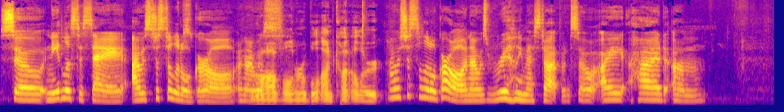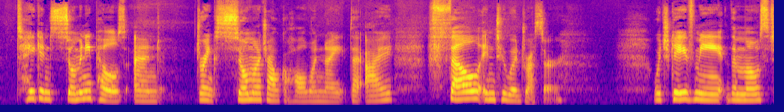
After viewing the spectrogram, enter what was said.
So, needless to say, I was just a little girl and I Raw, was vulnerable, uncut alert. I was just a little girl and I was really messed up. And so I had um, taken so many pills and drank so much alcohol one night that I fell into a dresser, which gave me the most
